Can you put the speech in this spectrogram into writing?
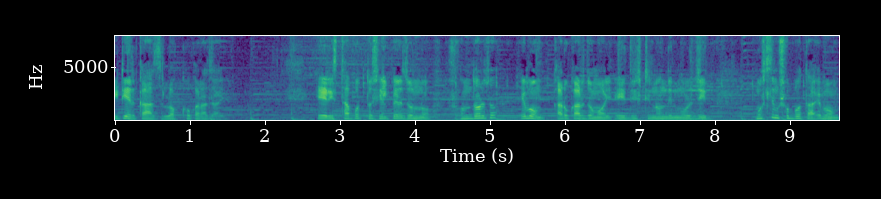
ইটের কাজ লক্ষ্য করা যায়। এর স্থাপত্য শিল্পের জন্য সৌন্দর্য এবং কারুকার্যময় এই দৃষ্টিনন্দিন মসজিদ মুসলিম সভ্যতা এবং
